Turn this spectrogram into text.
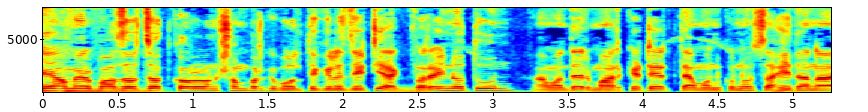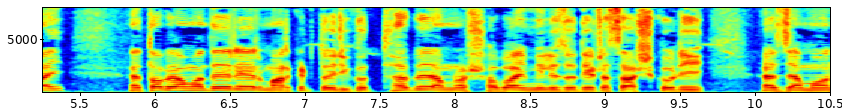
এই আমের বাজারজাতকরণ সম্পর্কে বলতে গেলে যেটি একবারেই নতুন, আমাদের মার্কেটের তেমন কোনো চাহিদা নাই। তবে আমাদের এর মার্কেট তৈরি করতে হবে, আমরা সবাই মিলে যদি এটা চাষ করি। যেমন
